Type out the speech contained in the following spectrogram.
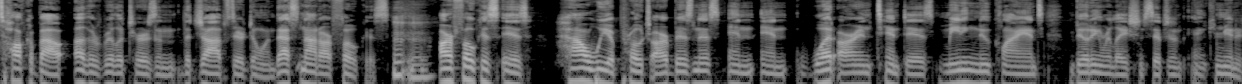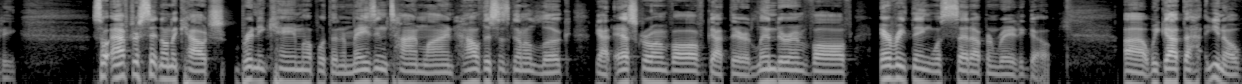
talk about other realtors and the jobs they're doing. That's not our focus. mm-mm. Our focus is how we approach our business and, and what our intent is meeting new clients, building relationships, and, and community. So after sitting on the couch, Brittany came up with an amazing timeline, how this is going to look, got escrow involved, got their lender involved. Everything was set up and ready to go. Uh, we got the, you know,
